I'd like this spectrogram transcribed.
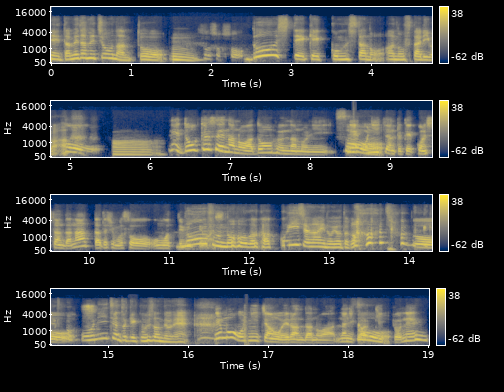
ね、ダメダメ長男と、うん。そうそうそう。どうして結婚したの？あの二人は。そう。ああ。ね、同級生なのはドンフンなのに、そうね、お兄ちゃんと結婚したんだなって私もそう思って見てまドン。フンの方がかっこいいじゃないのよとかちゃうんだけど、そうお兄ちゃんと結婚したんだよね。でもお兄ちゃんを選んだのは何かきっとね、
